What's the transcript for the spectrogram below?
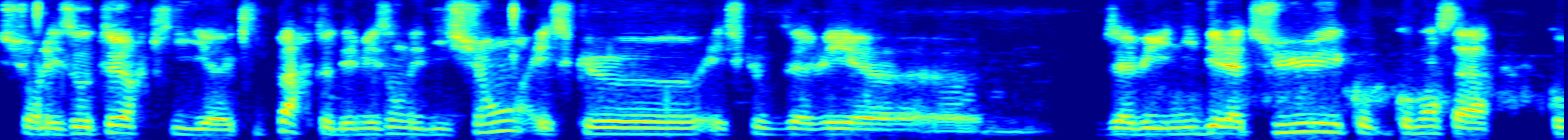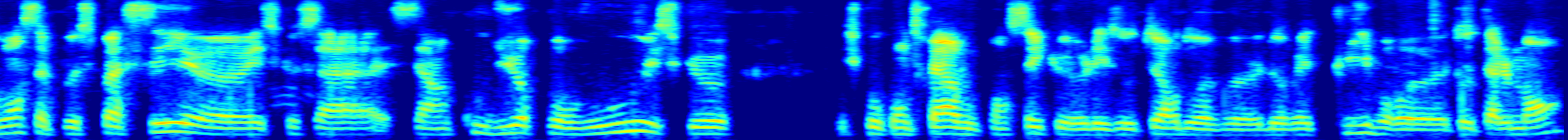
sur les auteurs qui, euh, partent des maisons d'édition. Est-ce que, vous, avez, une idée là-dessus? Comment ça, peut se passer Est-ce que c'est un coup dur pour vous? Est-ce qu'au contraire, vous pensez que les auteurs doivent être libres totalement?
